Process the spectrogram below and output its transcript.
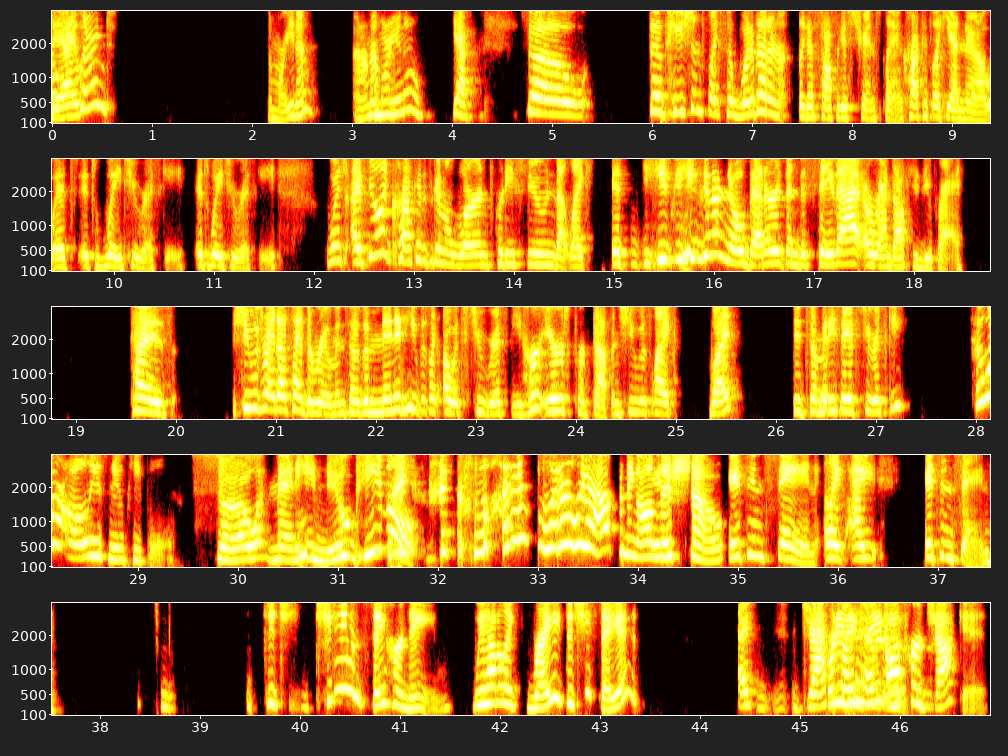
Today I learned. The more you know. I don't know. the more you know. Yeah. So the patient's like, so what about an like esophagus transplant? Crockett's like, yeah, no, it's it's way too risky. It's way too risky. Which I feel like Crockett is gonna learn pretty soon that like it he's he's gonna know better than to say that around Dr. Dupre. Cause she was right outside the room. And so the minute he was like, oh, it's too risky, her ears perked up and she was like, What? Did somebody say it's too risky? Who are all these new people? So many new people. Like, what is literally happening on It's- this show? it's insane. Like I it's insane. Did she, she didn't even say her name? We had to like right? Did she say it, I, Jack or did have read it off the- her jacket?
